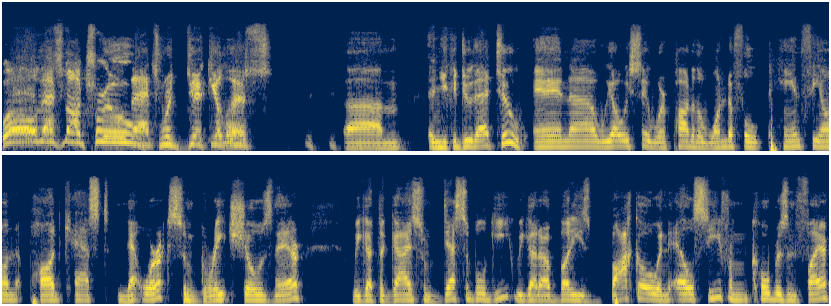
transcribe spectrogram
Well, that's not true. That's ridiculous. Um, and you could do that too. And uh, we always say we're part of the wonderful Pantheon Podcast Network. Some great shows there. We got the guys from Decibel Geek. We got our buddies Baco and LC from Cobras and Fire.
